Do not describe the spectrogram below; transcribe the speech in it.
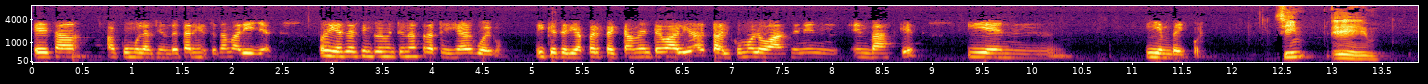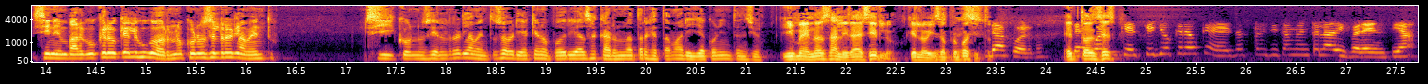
esa acumulación de tarjetas amarillas, podría ser simplemente una estrategia de juego y que sería perfectamente válida, tal como lo hacen en, en básquet y en, y en béisbol. Sí, eh, sin embargo, creo que el jugador no conoce el reglamento. Si conociera el reglamento, sabría que no podría sacar una tarjeta amarilla con intención. Y menos salir a decirlo, que lo hizo a propósito. De acuerdo. Entonces, es que yo creo que esa es precisamente la diferencia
